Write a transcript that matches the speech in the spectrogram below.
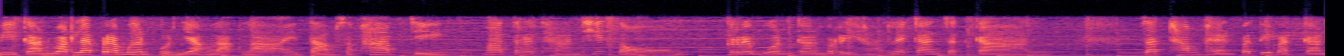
มีการวัดและประเมินผลอย่างหลากหลายตามสภาพจริง มาตรฐานที่ 2 กระบวนการบริหารและการจัดการ จัดทำแผนปฏิบัติการ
